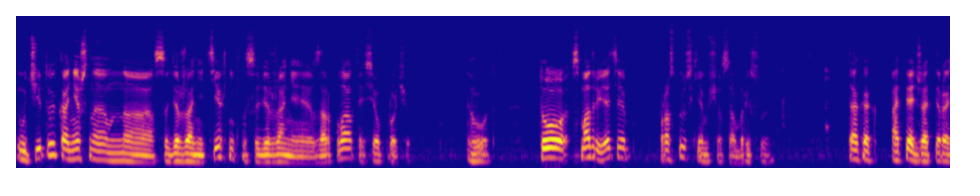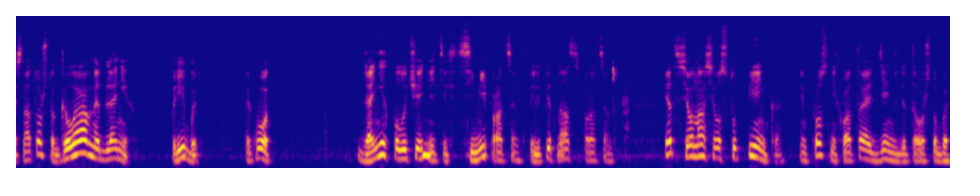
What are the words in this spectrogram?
учитывая, конечно, на содержание техники, на содержание зарплаты и всего прочего, вот, то смотри, я тебе простую схему сейчас обрисую. Так как, опять же, опираясь на то, что главное для них прибыль. Так вот, для них получение этих 7% или 15% это всего-навсего ступенька. Им просто не хватает денег для того, чтобы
